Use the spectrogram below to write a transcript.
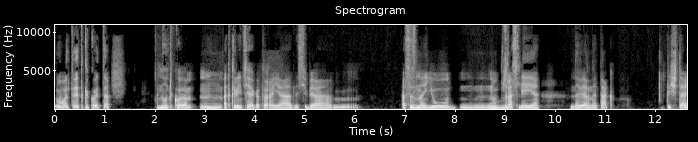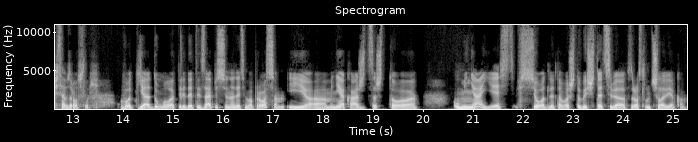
Вот, это какое-то, ну, такое открытие, которое я для себя осознаю, ну, взрослее, наверное, так. Ты считаешься взрослой? Вот я думала перед этой записью над этим вопросом, и э, мне кажется, что у меня есть все для того, чтобы считать себя взрослым человеком.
